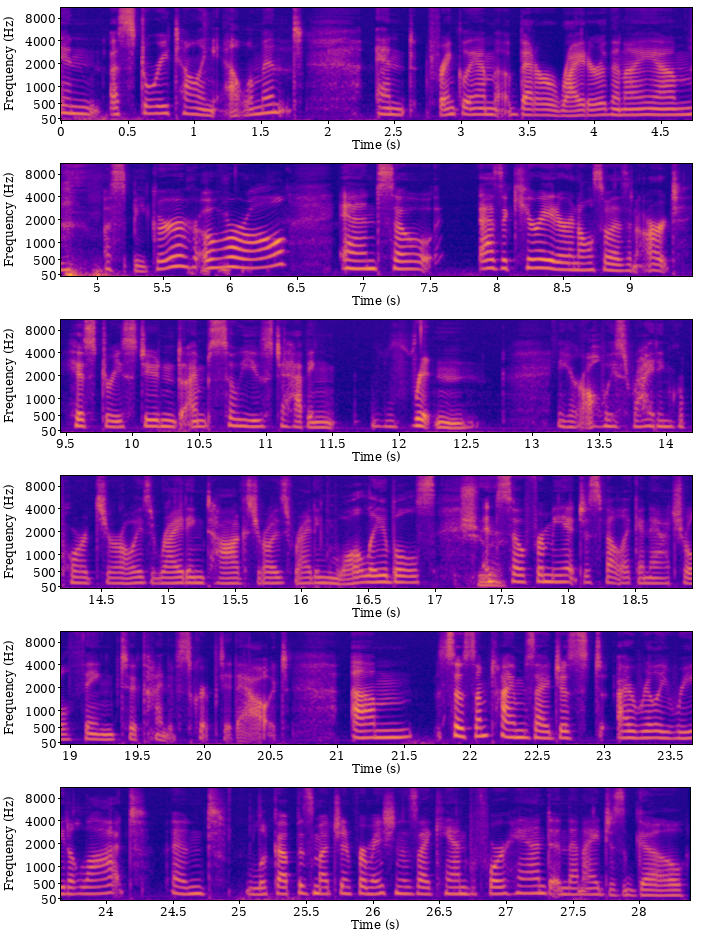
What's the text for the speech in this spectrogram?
in a storytelling element, and frankly, I'm a better writer than I am a speaker overall, and so. As a curator and also as an art history student, I'm so used to having written. You're always writing reports, you're always writing talks, you're always writing wall labels. Sure. And so for me, it just felt like a natural thing to kind of script it out. Um, so sometimes I just, I really read a lot and look up as much information as I can beforehand, and then I just go.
